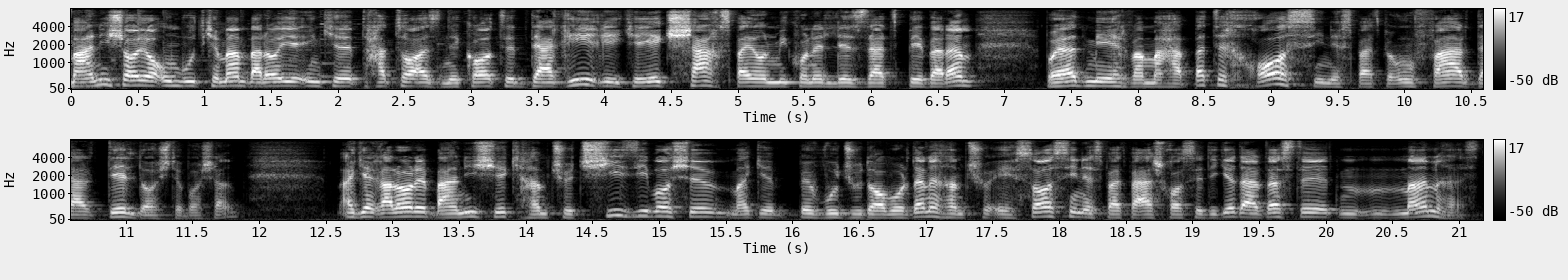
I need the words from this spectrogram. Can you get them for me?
معنیش آیا اون بود که من برای اینکه حتی از نکات دقیقی که یک شخص بیان می‌کنه لذت ببرم باید مهر و محبت خاصی نسبت به اون فرد در دل داشته باشم. اگه قرار بعنیش یک همچو چیزی باشه مگه به وجود آوردن همچو احساسی نسبت به اشخاص دیگه در دست من هست؟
